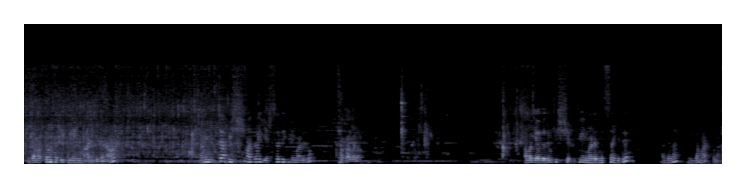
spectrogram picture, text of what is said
ಈಗ ಮತ್ತೊಂದು ಸತಿ ಕ್ಲೀನ್ ಮಾಡಿಬಿಡೋಣ ನಾನು ನಿಜ ಫಿಶ್ ಮಾತ್ರ ಎಷ್ಟು ಸತಿ ಮಾಡಿದ್ರು ಸಾಕಾಗಲ್ಲ ಅವಾಗ ಯಾವ್ದಾದ್ರು ಫಿಶ್ ಕ್ಲೀನ್ ಮಾಡೋದು ಮಿಸ್ ಆಗಿದ್ರೆ ಈಗ ಮಾಡ್ಕೊಳ್ಳೋಣ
